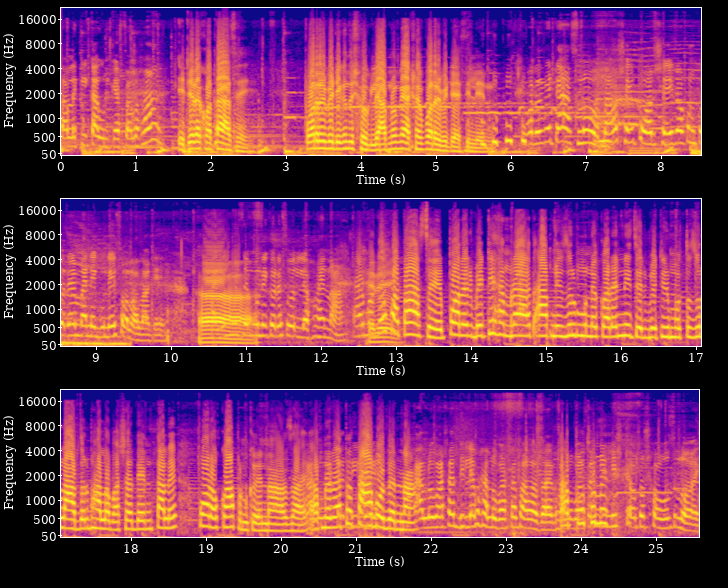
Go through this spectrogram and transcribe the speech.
তাহলে কি কাউল তাহলে হয়? এটার কথা আছে। পরের বেটি কিন্তু শুকলে আপনাকে একসময় পরের বেটি আসছিলেন পরের বেটা আসলো তাও সেই পর সেই রকম করে মানে গুনেই চলা লাগে। হ্যাঁ। মনে করে চললে হয় না। এর মধ্যেও কথা আছে পরের বেটি আমরা আপনি জুল মনে করেন নিজের বেটির মতো জুল আদর ভালোবাসা দেন তাহলে পরকে আপন করে নেওয়া যায়। আপনারা তো তা বোঝেন না। ভালোবাসা দিলে ভালোবাসা পাওয়া যায়। ভালোবাসা প্রথমে- জিনিসটা অত সহজ নয়।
